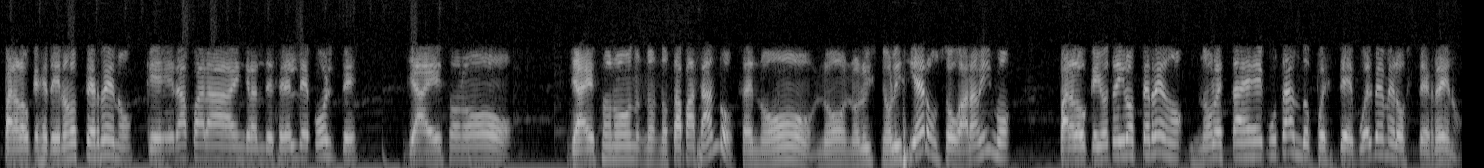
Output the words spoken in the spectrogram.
para lo que se dieron los terrenos, que era para engrandecer el deporte, ya eso no, ya eso no, no, no está pasando. O sea, no, no, no, lo, no lo hicieron. So, ahora mismo para lo que yo te di los terrenos, no lo estás ejecutando, pues devuélveme los terrenos.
